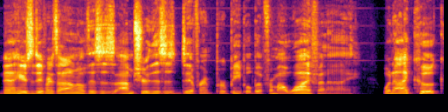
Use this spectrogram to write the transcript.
Now here's the difference. I don't know if this is. I'm sure this is different per people, but for my wife and I, when I cook,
